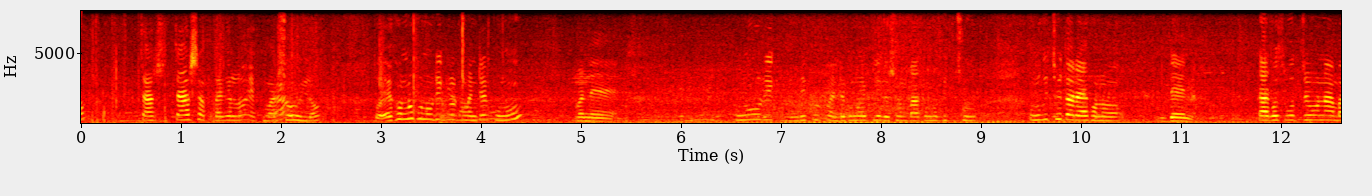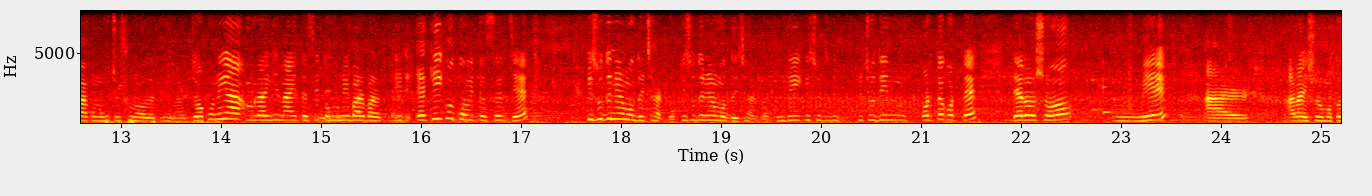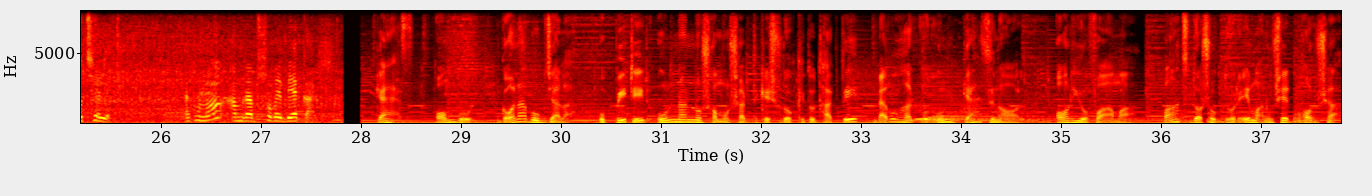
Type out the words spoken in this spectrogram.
চার চার সপ্তাহ গেল, এক মাসও হইল। তো এখনও কোনো রিক্রুটমেন্টের কোনো মানে কোনো রিক্রুটমেন্টের কোনো অ্যাপ্লিকেশন বা কোনো কিছু কোনো কিছু তারা এখনও দেয় না। কাগজপত্রেও না বা কোনো কিছু শোনাও যাচ্ছে না। যখনই আমরা এখানে আইতেছি, তখনই বারবার একই কথা হইতেছে যে কিছুদিনের মধ্যেই ছাড়বো, কিছুদিনের মধ্যেই ছাড়বো। কিন্তু এই কিছুদিন কিছুদিন করতে করতে তেরোশো মে আর আড়াইশোর মতো ছেলে। এখনও আমরা সবাই বেকার। গ্যাস, অম্বল, গলা বুক জ্বালা ও পেটের অন্যান্য সমস্যার থেকে সুরক্ষিত থাকতে ব্যবহার করুন গ্যাস নল, অরিও ফার্মা। পাঁচ দশক ধরে মানুষের ভরসা।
